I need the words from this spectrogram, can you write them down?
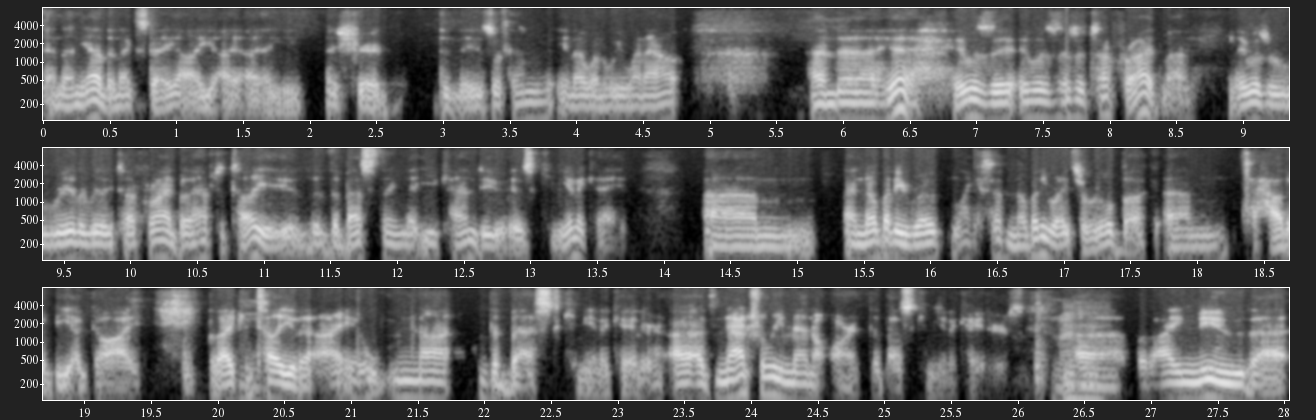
and then, yeah, the next day I, I, I, I shared the news with him. You know, when we went out, and uh, yeah, it was a, it was it was a tough ride, man. It was a really really tough ride. But I have to tell you, the, the best thing that you can do is communicate. Um, and nobody wrote, like I said, nobody writes a rule book um, to how to be a guy. But I can tell you that I am not the best communicator. Uh, naturally, men aren't the best communicators. Mm-hmm. Uh, but I knew that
